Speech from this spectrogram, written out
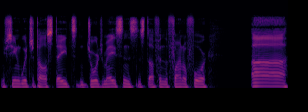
you've seen Wichita States and George Masons and stuff in the Final Four. Uh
